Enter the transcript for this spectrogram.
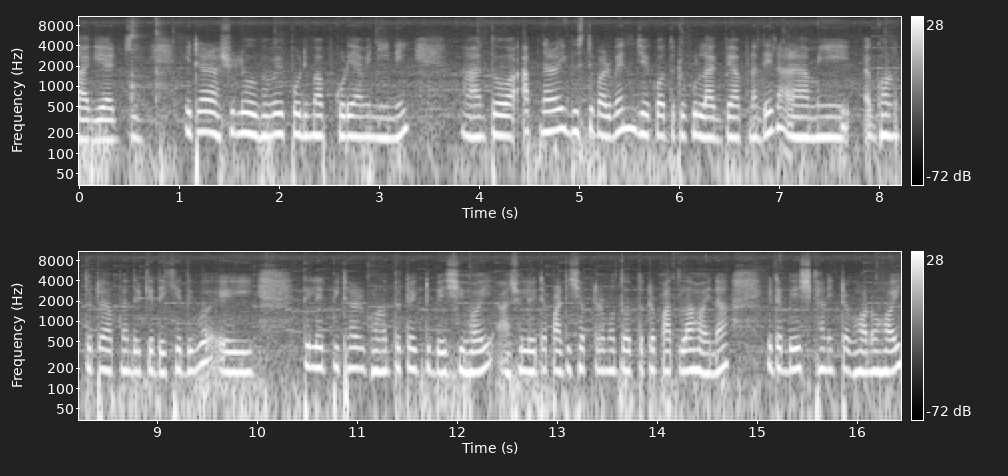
লাগে আর কি। এটার আসলে ওইভাবে পরিমাপ করে আমি নিই নেই তো আপনারাই বুঝতে পারবেন যে কতটুকু লাগবে আপনাদের। আর আমি ঘনত্বটা আপনাদেরকে দেখিয়ে দেব। এই তেলের পিঠার ঘনত্বটা একটু বেশি হয়। আসলে এটা পাটিসাপটার মতো অতটা পাতলা হয় না। এটা বেশ খানিকটা ঘন হয়।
